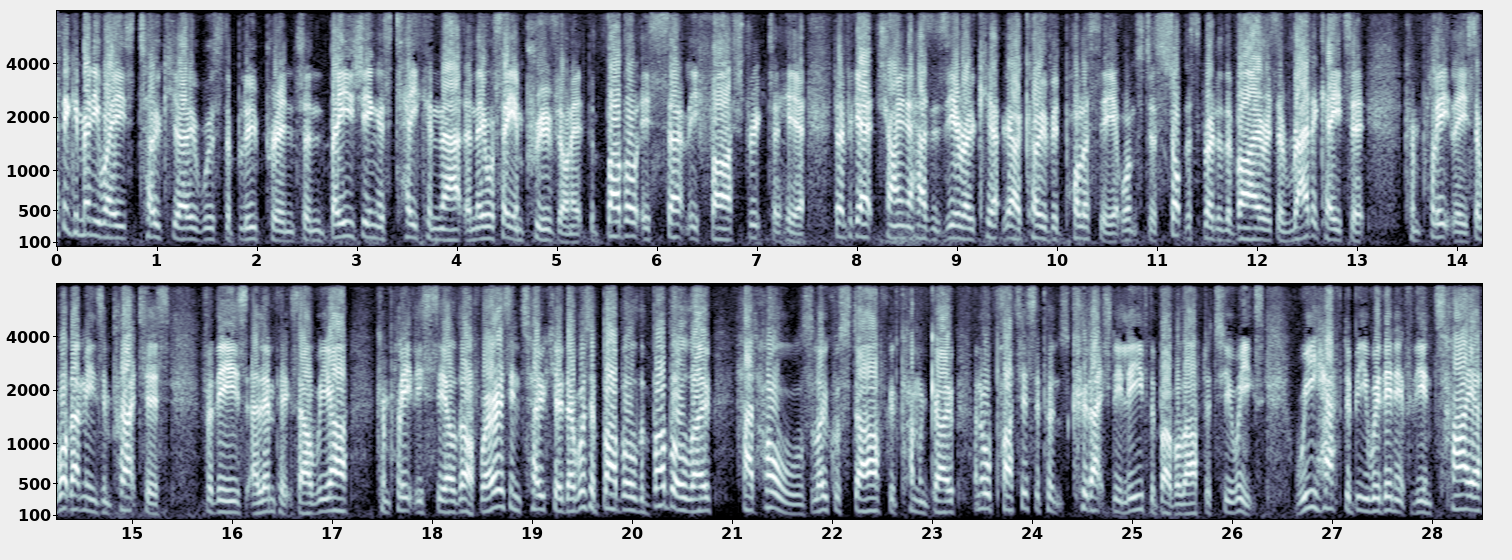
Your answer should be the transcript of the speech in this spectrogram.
I think in many ways Tokyo was the blueprint and Beijing has taken that and they will say improved on it. The bubble is certainly far stricter here. Don't forget China has a zero uh, COVID policy. It wants to stop the spread of the virus, eradicate it completely. So what that means in practice for these Olympics are we are completely sealed off. Whereas in Tokyo there was a bubble. The bubble though had holes. Local staff could come and go and all participants could actually leave the bubble after two weeks. We have to be within it for the entire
